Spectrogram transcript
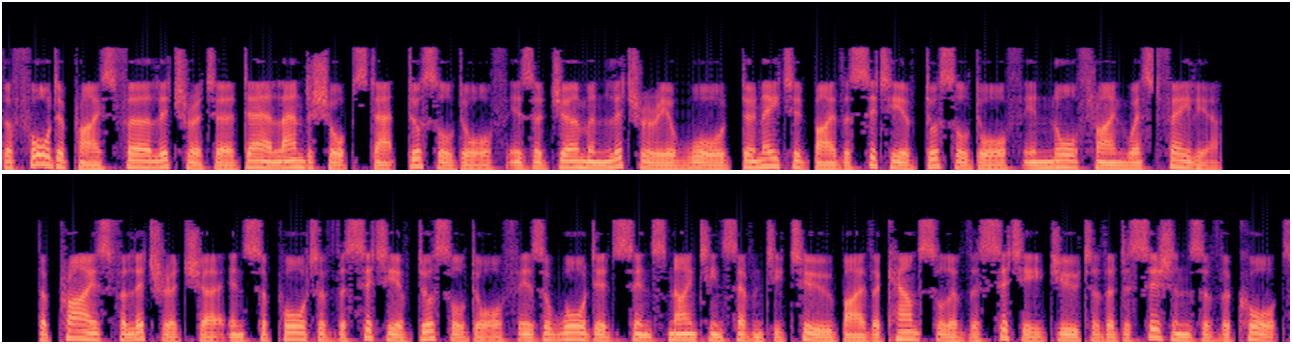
The Förderpreis für Literatur der Landeshauptstadt Düsseldorf is a German literary award donated by the city of Düsseldorf in North Rhine-Westphalia. The Prize for Literature in support of the city of Düsseldorf is awarded since 1972 by the Council of the city due to the decisions of the courts.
